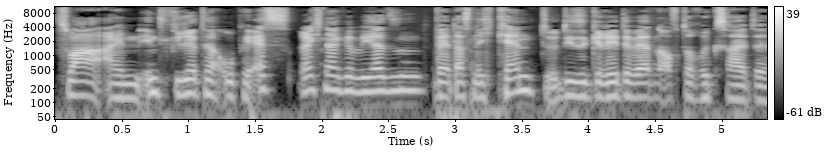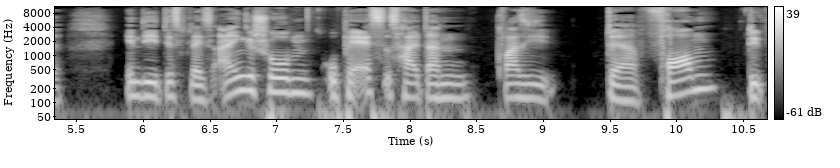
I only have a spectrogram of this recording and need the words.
zwar ein integrierter OPS-Rechner gewesen. Wer das nicht kennt, diese Geräte werden auf der Rückseite in die Displays eingeschoben. OPS ist halt dann quasi der Form die,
